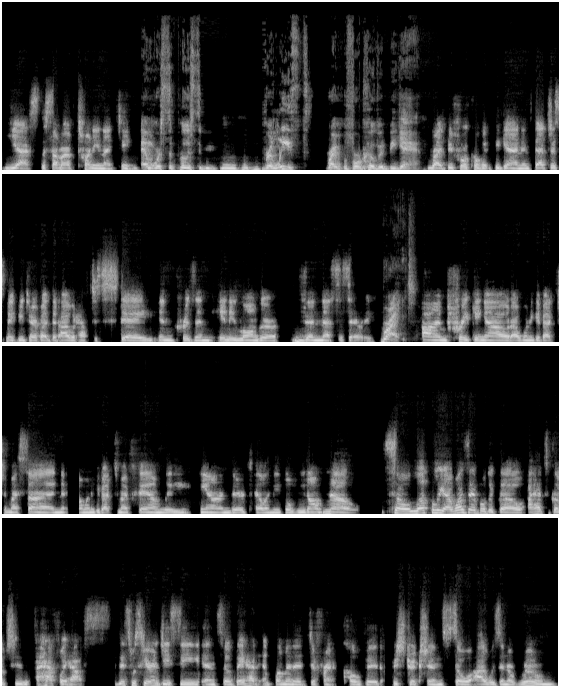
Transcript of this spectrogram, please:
Yes, the summer of 2019. And we're supposed to be mm-hmm. released right before COVID began. Right before COVID began. And that just made me terrified that I would have to stay in prison any longer than necessary. Right. I'm freaking out. I want to get back to my son. I want to get back to my family. And they're telling me, but we don't know. So luckily I was able to go. I had to go to a halfway house. This was here in DC. And so they had implemented different COVID restrictions. So I was in a room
